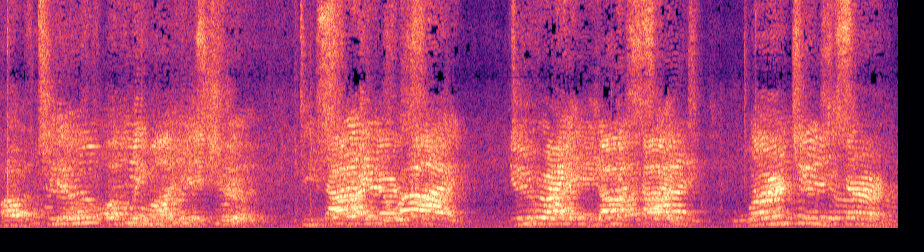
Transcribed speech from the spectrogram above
Of two, only one is true. Decide your side. Do right God's sight. Learn to discern.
